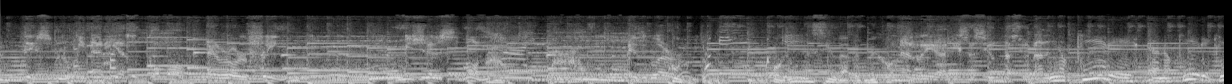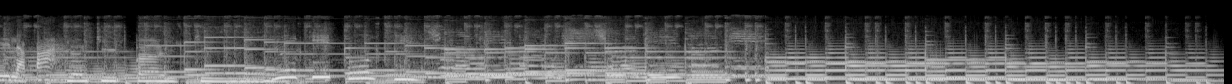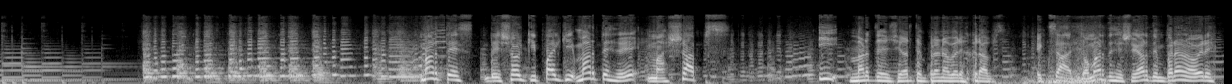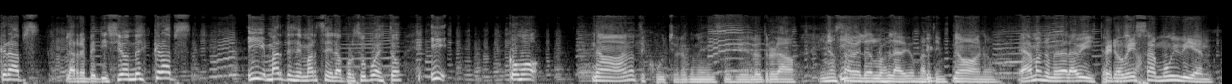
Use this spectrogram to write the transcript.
grandes luminarias como Errol Flynn, Michelle Simon, Edward Por una ciudad mejor. una realización nacional No quiere esto, no quiere, quiere la paz. Martes de Yolki Palki, martes de Mashups. Y, Martes de llegar temprano a ver Scraps. exacto, martes de llegar temprano a ver Scraps, la repetición de Scraps. Y martes de Marcela, por supuesto. Y como... No, no te escucho lo que me dices del otro lado. Y no sabe leer los labios, Martín. No, no. Además no me da la vista. Pero ya. besa muy bien.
